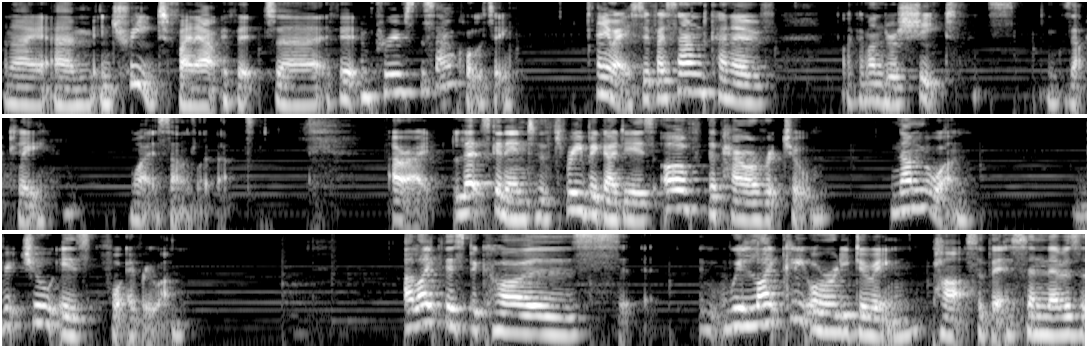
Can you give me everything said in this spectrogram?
and I am intrigued to find out if it uh, if it improves the sound quality. Anyway, so if I sound kind of like I'm under a sheet, that's exactly why it sounds like that. All right, let's get into the three big ideas of the power of ritual. Number one, ritual is for everyone. I like this because we're likely already doing parts of this, and there was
